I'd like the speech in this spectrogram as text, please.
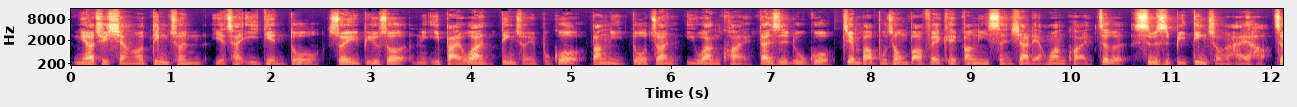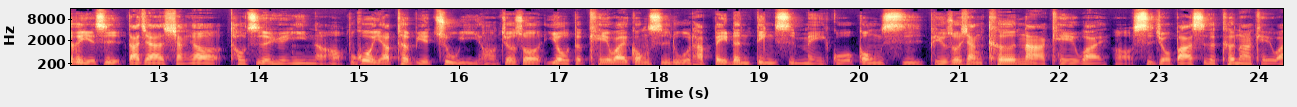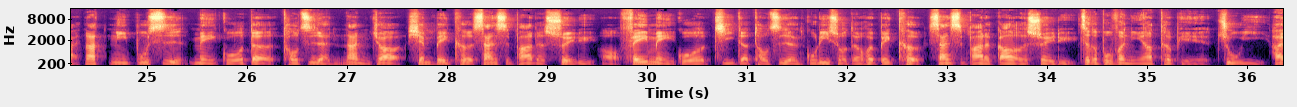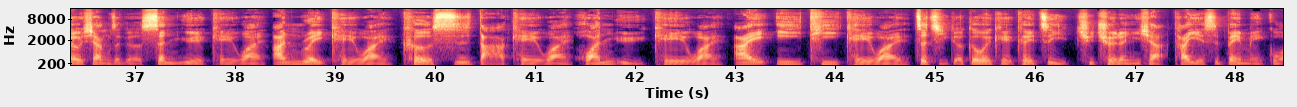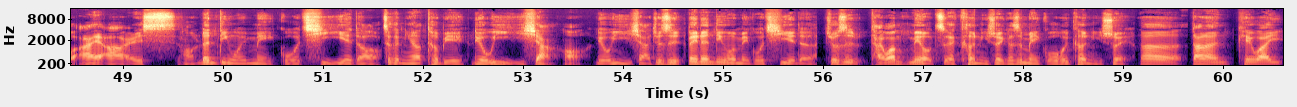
你要去想哦，定存也才一。点多，所以比如说你一百万定存，也不过帮你多赚一万块。但是如果健保补充保费可以帮你省下两万块，这个是不是比定存还好？这个也是大家想要投资的原因呢，哈。不过也要特别注意哈，就是说有的 KY 公司如果它被认定是美国公司，比如说像科纳 KY 哦，四九八四的科纳 KY，那你不是美国的投投资人，那你就要先被课三十八的税率哦，非美国籍的投资人鼓励。所得会被课三十八的高额税率，这个部分你要特别注意。还有像这个盛月 KY、安瑞 KY、克斯达 KY、环宇 KY、IET KY 这几个，各位可以可以自己去确认一下，它也是被美国 IRS 哈认定为美国企业的哦。这个你要特别留意一下哦，留意一下，就是被认定为美国企业的，就是台湾没有在课你税，可是美国会课你税。那当然 KY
